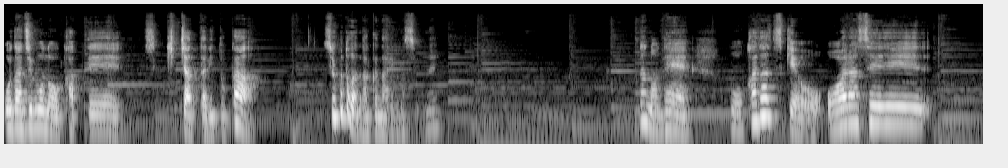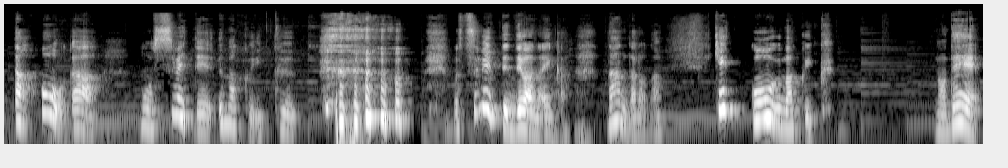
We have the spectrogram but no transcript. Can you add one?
同じものを買ってきちゃったりとか、そういうことがなくなりますよね。なので、もうお片付けを終わらせた方が、もうすべてうまくいく。すべてではないか。なんだろうな。結構うまくいく。ので、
